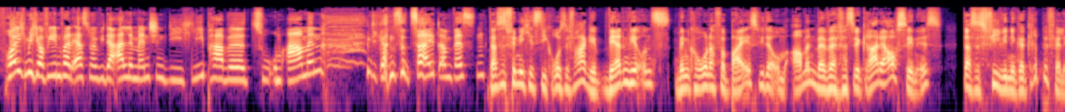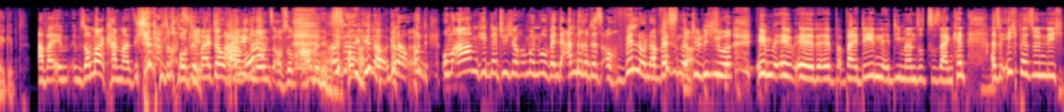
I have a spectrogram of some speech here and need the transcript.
freue ich mich auf jeden Fall erstmal wieder alle Menschen, die ich lieb habe, zu umarmen. die ganze Zeit am besten. Das ist, finde ich, jetzt die große Frage. Werden wir uns, wenn Corona vorbei ist, wieder umarmen? Weil was wir gerade auch sehen ist, dass es viel weniger Grippefälle gibt. Aber im, im Sommer kann man sich ja dann trotzdem Okay, weiter umarmen, einigen wir oder? uns aufs Umarmen im Und, äh, Sommer. Genau, genau. Und umarmen geht natürlich auch immer nur, wenn der andere das auch will und am besten Ja. natürlich nur im, im, äh, bei denen, die man sozusagen kennt. Also ich persönlich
